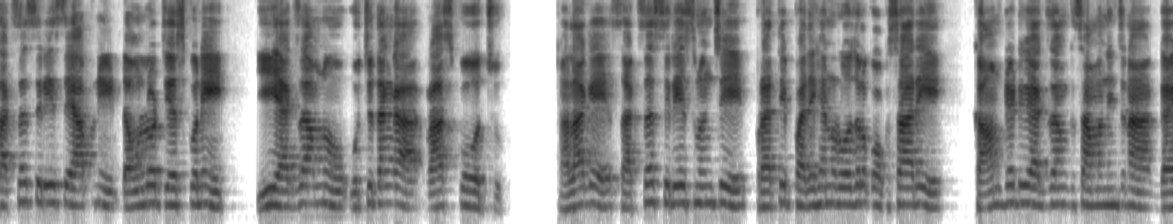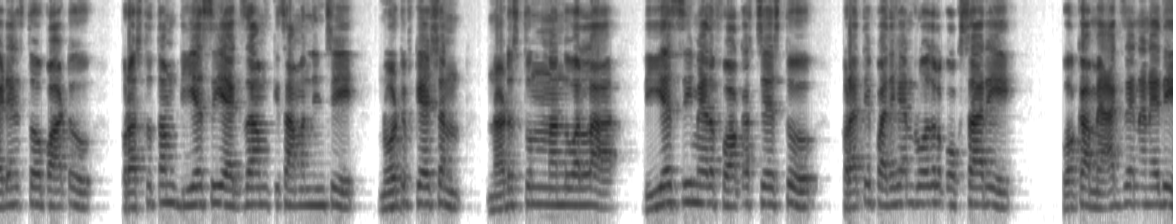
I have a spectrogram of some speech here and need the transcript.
సక్సెస్ సిరీస్ యాప్ని డౌన్లోడ్ చేసుకొని ఈ ఎగ్జామ్ను ఉచితంగా రాసుకోవచ్చు. అలాగే సక్సెస్ సిరీస్ నుంచి ప్రతి పదిహేను రోజులకు ఒకసారి కాంపిటేటివ్ ఎగ్జామ్కి సంబంధించిన గైడెన్స్తో పాటు ప్రస్తుతం డిఎస్సి ఎగ్జామ్కి సంబంధించి నోటిఫికేషన్ నడుస్తున్నందువల్ల డిఎస్సి మీద ఫోకస్ చేస్తూ ప్రతి పదిహేను రోజులకు ఒకసారి ఒక మ్యాగజైన్ అనేది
